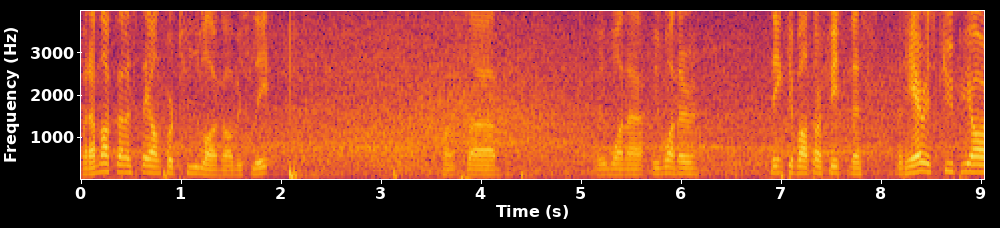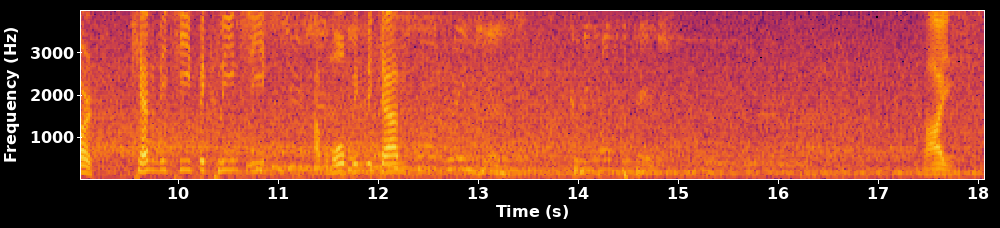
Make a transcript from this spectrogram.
But I'm not going to stay on for too long, obviously. Because uh, we want to we wanna think about our fitness. But here is QPR. Can we keep a clean sheet? I'm hoping we can. Nice.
